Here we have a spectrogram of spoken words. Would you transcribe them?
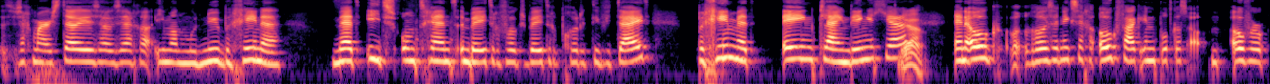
zeg maar, stel je zou zeggen, iemand moet nu beginnen met iets omtrent een betere focus, betere productiviteit. Begin met één klein dingetje. Ja. En ook, Roos en ik zeggen ook vaak in de podcast over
